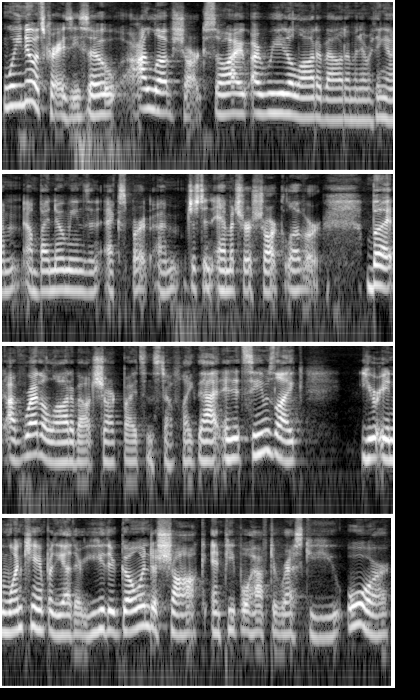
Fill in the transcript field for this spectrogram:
Well, you know what's crazy? So I love sharks. So I, I read a lot about them and everything. I'm, I'm by no means an expert. I'm just an amateur shark lover. But I've read a lot about shark bites and stuff like that. And it seems like you're in one camp or the other. You either go into shock and people have to rescue you, or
